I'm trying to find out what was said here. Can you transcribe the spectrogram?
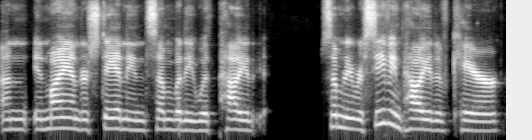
and in my understanding, somebody with palliative, somebody receiving palliative care,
